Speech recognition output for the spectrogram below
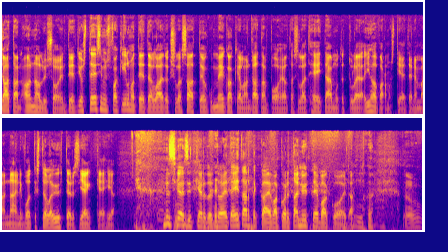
datan analysointiin? Et jos te esimerkiksi vaikka ilmatieteen laitoksella saatte jonkun megakelan datan pohjalta sillä, että hei, tämä muuten tulee ihan varmasti etenemään näin, niin voitteko te olla yhteydessä jenkkeihin ja siellä sitten kertoo, että ei tarvitsekaan evakuoida tai nyt evakuoida? No,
